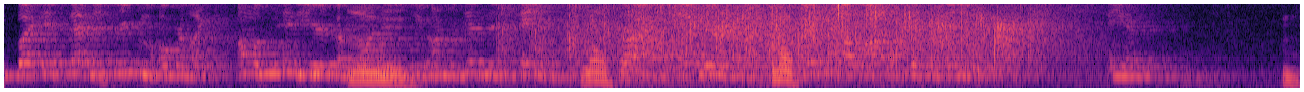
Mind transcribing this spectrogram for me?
but it set me free from over like almost 10 years of mm. bondage to unforgiveness, hate, pride, anger. Come on. Just a lot of different things. And mm.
